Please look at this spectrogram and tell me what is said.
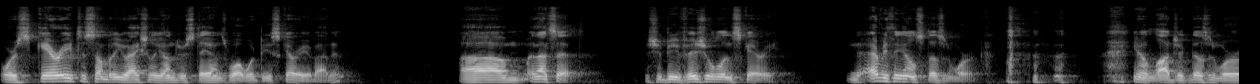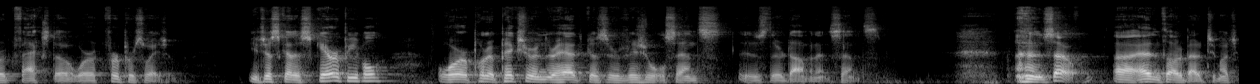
or scary to somebody who actually understands what would be scary about it, um, and that's it. It should be visual and scary. Everything else doesn't work. you know, logic doesn't work, facts don't work for persuasion. You just got to scare people or put a picture in their head because their visual sense is their dominant sense. so, uh, I hadn't thought about it too much.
